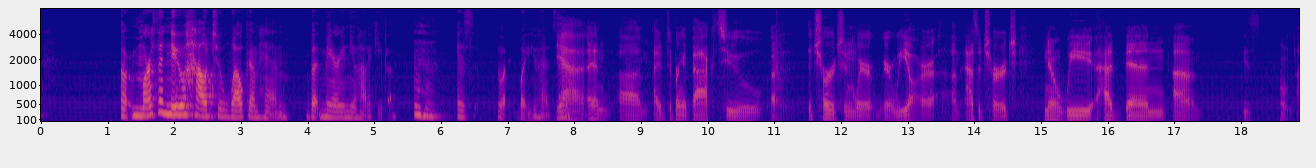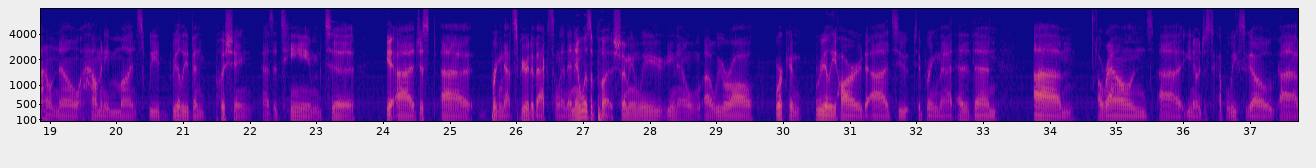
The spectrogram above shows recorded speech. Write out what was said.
Martha knew how to welcome him, but Mary knew how to keep him. Mm-hmm. Is what what you had said. Yeah, and um, I, to bring it back to uh, the church and where where we are um, as a church, you know, we had been um, these. I don't, I don't know how many months we'd really been pushing as a team to get uh, just uh, bring that spirit of excellence, and it was a push. I mean, we you know uh, we were all working really hard uh, to to bring that, and then um, around uh, you know just a couple weeks ago uh,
